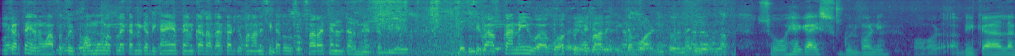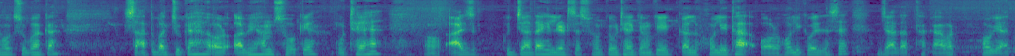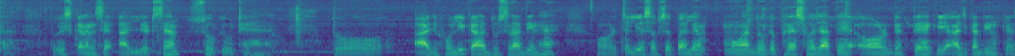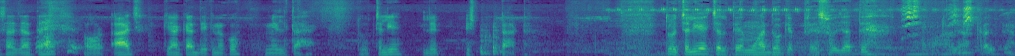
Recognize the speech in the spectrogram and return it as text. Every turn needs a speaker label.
Speaker 1: Feel करते हैं ना वहाँ पे कोई फॉर्म वॉर्म अप्लाई करने का दिखाए हैं पैन कार्ड आधार कार्ड जो बनाने सीखा तो वो सब सारा चैनल टर्मिनेट कर दिया
Speaker 2: लेकिन
Speaker 1: सिर्फ़ आपका नहीं हुआ बहुत कोई
Speaker 2: एकदम वार्निंग तो देना चाहिए।
Speaker 3: सो है गाइस गुड मॉर्निंग और अभी का लगभग सुबह का सात बज चुका है और अभी हम सो के उठे हैं। और आज कुछ ज़्यादा ही लेट से सो के उठे हैं क्योंकि कल होली था और होली की वजह से ज़्यादा थकावट हो गया था। तो इस कारण से आज लेट से हम सो के उठे हैं। तो आज होली का दूसरा दिन है और चलिए सबसे पहले हम मुँह हाथ धो के फ्रेश हो जाते हैं और देखते हैं कि आज का दिन कैसा जाता है और आज क्या क्या देखने को मिलता है। तो चलिए लेट स्टार्ट तो चलिए, चलते हैं, मुँह हाथ धो के फ्रेश हो जाते हैं। कल पे।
